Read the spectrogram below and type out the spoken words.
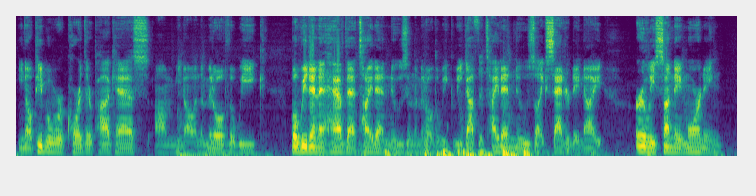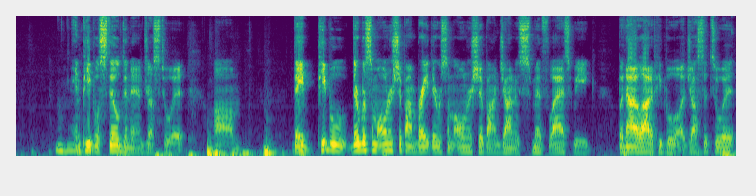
you know, people record their podcasts, um, you know, in the middle of the week, but we didn't have that tight end news in the middle of the week. We got the tight end news like Saturday night, early Sunday morning, mm-hmm. and people still didn't adjust to it. Um, they people there was some ownership on Brate, there was some ownership on Jonnu Smith last week, but not a lot of people adjusted to it.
